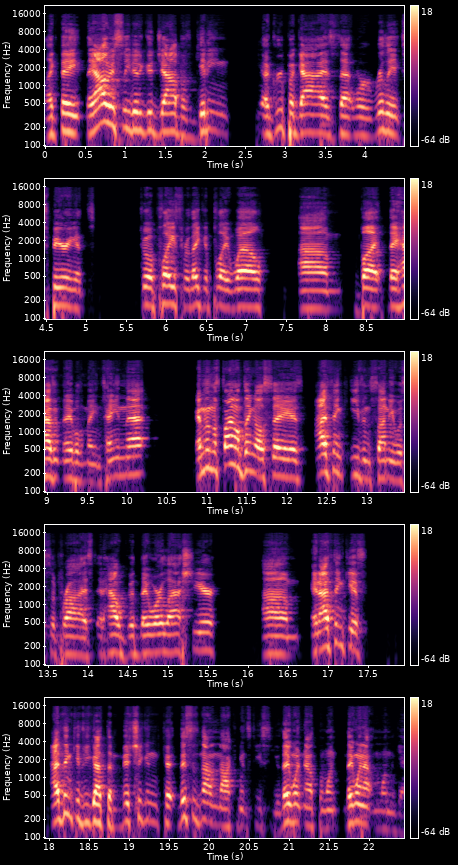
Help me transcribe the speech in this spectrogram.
Like they they obviously did a good job of getting a group of guys that were really experienced to a place where they could play well, um, but they haven't been able to maintain that. And then the final thing I'll say is I think even Sonny was surprised at how good they were last year. Um, and I think if I think if you got the Michigan, this is not a knock against TCU. They went out the one. They went out and won the game.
